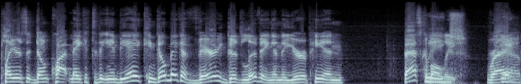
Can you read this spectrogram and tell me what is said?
players that don't quite make it to the NBA can go make a very good living in the European basketball Leagues. league, right? Yeah.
